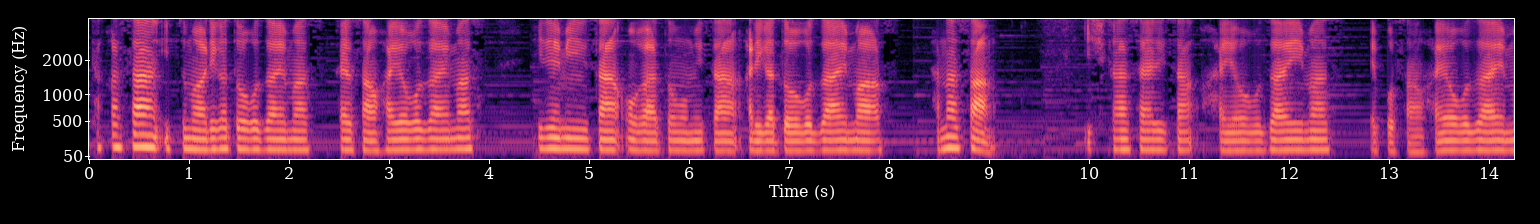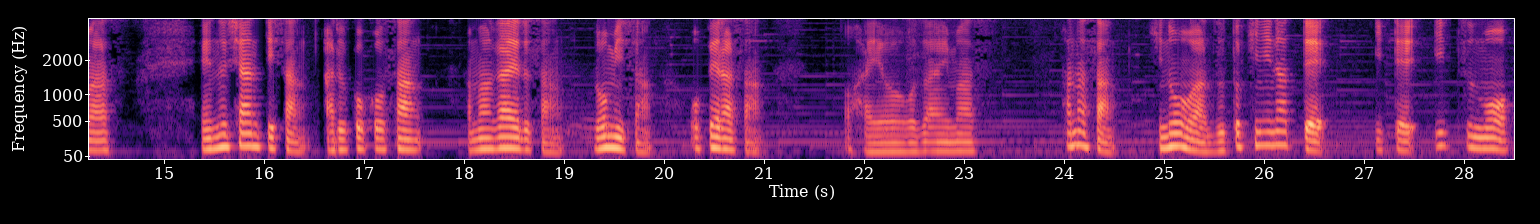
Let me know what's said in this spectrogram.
タカさん、いつもありがとうございます。かよさん、おはようございます。ひでみんさん、小川ともみさん、ありがとうございます。花さん、石川さゆりさん、おはようございます。エポさんおはようございます。エヌシャンティさん、アルココさん、アマガエルさん、ロミさん、オペラさん、おはようございます。ハナさん、昨日はずっと気になっていて、いつも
